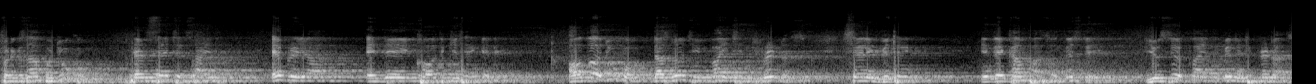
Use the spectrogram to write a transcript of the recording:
For example, JUCO has set aside every year a day called Kitengele. Although JUCO does not invite entrepreneurs selling vitenge in the campus on this day, you still find many entrepreneurs.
